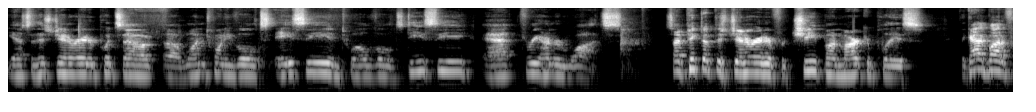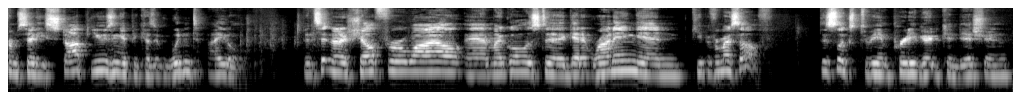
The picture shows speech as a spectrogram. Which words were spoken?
Yeah, so this generator puts out uh, 120 volts AC and 12 volts DC at 300 watts. So I picked up this generator for cheap on Marketplace. The guy I bought it from said he stopped using it because it wouldn't idle. It's been sitting on a shelf for a while, and my goal is to get it running and keep it for myself. This looks to be in pretty good condition,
